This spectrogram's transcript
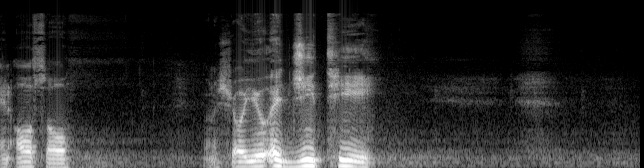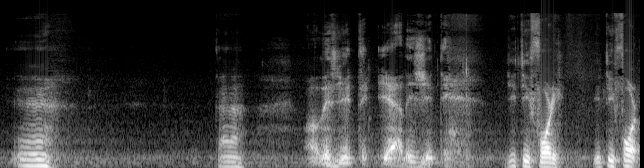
and also I'm gonna show you a GT yeah kind of Oh, this GT, yeah, this GT, GT40, GT4.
